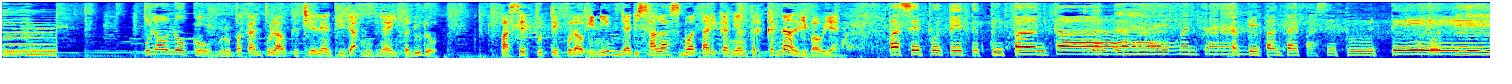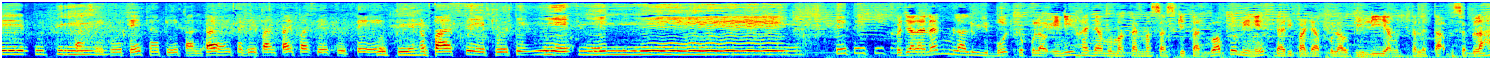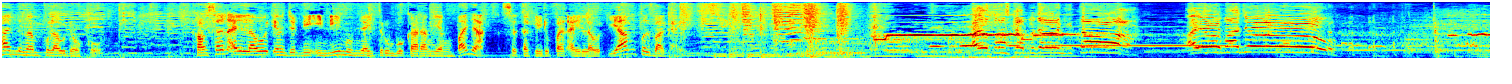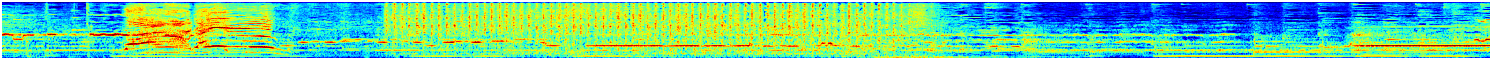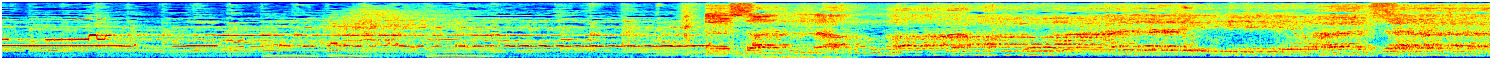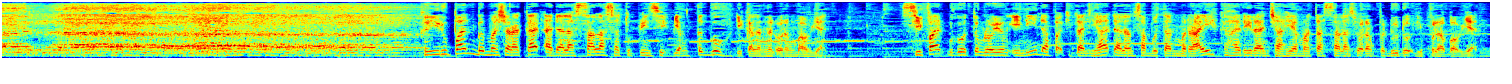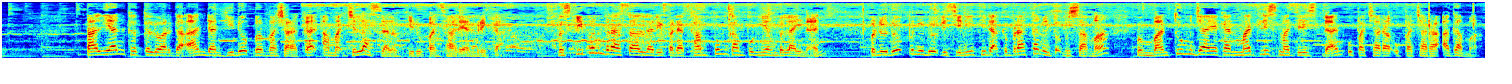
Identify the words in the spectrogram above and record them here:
Pulau Noko merupakan pulau kecil yang tidak mempunyai penduduk pasir putih pulau ini menjadi salah sebuah tarikan yang terkenal di Bawean. Pasir putih tepi pantai, pantai, pantai. tepi pantai pasir putih, Putih, putih. pasir putih tepi pantai, tepi pantai pasir putih, Putih. pasir putih. Perjalanan melalui bot ke pulau ini hanya memakan masa sekitar 20 minit daripada Pulau Gili yang terletak bersebelahan dengan Pulau Noko. Kawasan air laut yang jernih ini mempunyai terumbu karang yang banyak serta kehidupan air laut yang pelbagai. Ayo teruskan perjalanan kita. Ayo maju. Dah, Daim. Kehidupan bermasyarakat adalah salah satu prinsip yang teguh di kalangan orang Bawian. Sifat bergotong royong ini dapat kita lihat dalam sambutan meraih kehadiran cahaya mata salah seorang penduduk di Pulau Bawian. Talian kekeluargaan dan hidup bermasyarakat amat jelas dalam kehidupan seharian mereka. Meskipun berasal daripada kampung-kampung yang berlainan, penduduk-penduduk di sini tidak keberatan untuk bersama membantu menjayakan majlis-majlis dan upacara-upacara agama.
